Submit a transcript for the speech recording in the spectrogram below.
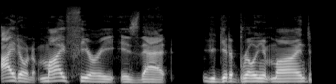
I don't. know. My theory is that you get a brilliant mind,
